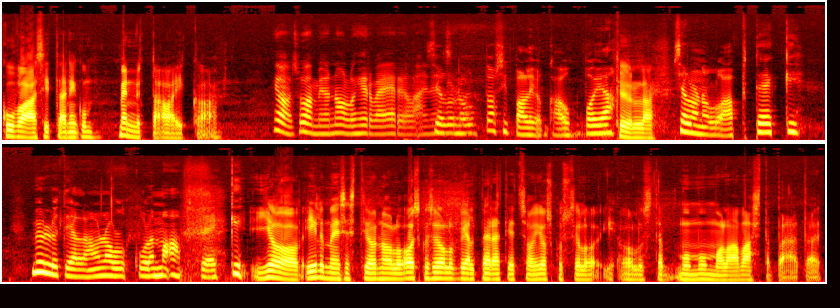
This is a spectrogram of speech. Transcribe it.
kuvaa sitä niin kuin mennyttä aikaa. Joo, Suomi on ollut hirveän erilainen. Siellä on ollut tosi paljon kauppoja. Kyllä. Siellä on ollut apteekki. Myllytiellä on ollut kuulemma apteekki. Joo, ilmeisesti on ollut, olisiko se ollut vielä peräti, että se on joskus silloin ollut sitä mun mummolaa vastapäätä, et,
